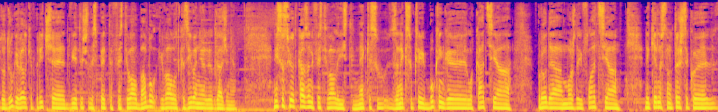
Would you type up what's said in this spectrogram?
do druge velike priče 2025. festival Bubble i val otkazivanja ili odgađanja. Nisu svi otkazani festivali isti. Neke su, za neke su krivi booking, e, lokacija, prodaja, možda inflacija, neki jednostavno tržište koje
